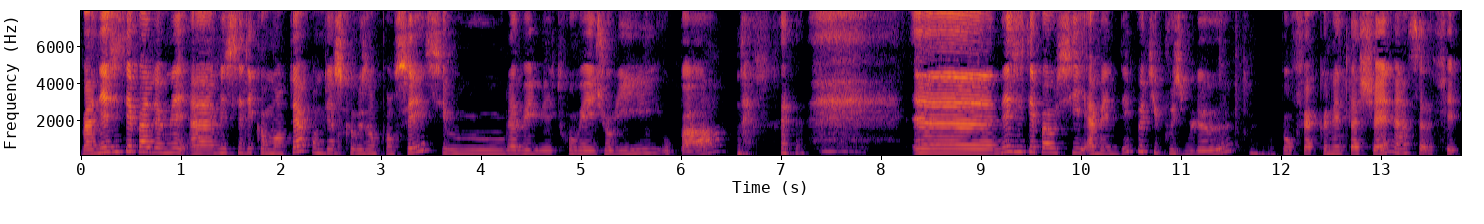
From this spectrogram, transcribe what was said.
Ben, N'hésitez pas à me laisser des commentaires pour me dire ce que vous en pensez, si vous l'avez trouvé joli ou pas. Euh, n'hésitez pas aussi à mettre des petits pouces bleus pour faire connaître la chaîne. Hein. ça, fait,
